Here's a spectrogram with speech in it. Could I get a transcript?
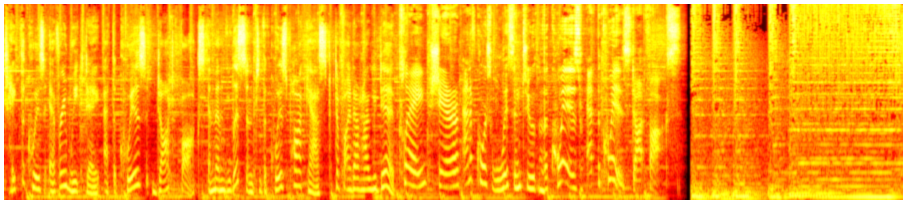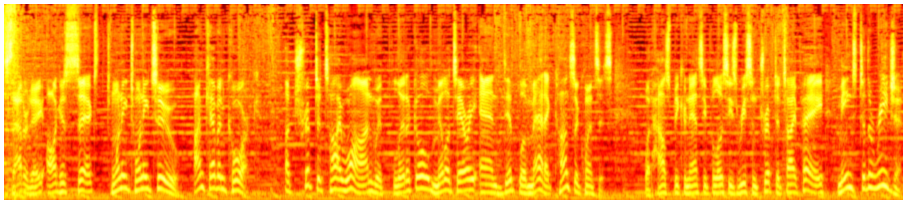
Take the quiz every weekday at thequiz.fox and then listen to the quiz podcast to find out how you did. Play, share, and of course, listen to the quiz at thequiz.fox. Saturday, August 6th, 2022. I'm Kevin Corke. A trip to Taiwan with political, military, and diplomatic consequences what House Speaker Nancy Pelosi's recent trip to Taipei means to the region,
